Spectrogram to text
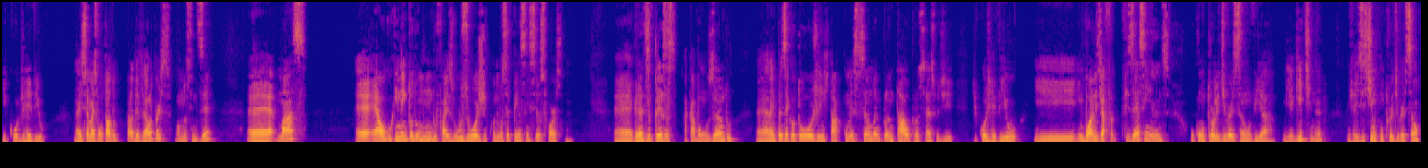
e code review. Né? Isso é mais voltado para developers, vamos assim dizer, é, mas é, é, algo que nem todo mundo faz uso hoje quando você pensa em Salesforce. Né? É, grandes empresas acabam usando. É, na empresa que eu estou hoje, a gente está começando a implantar o processo de, de code review e, embora eles já fizessem antes o controle de versão via, via Git, né? já existia um controle de versão,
